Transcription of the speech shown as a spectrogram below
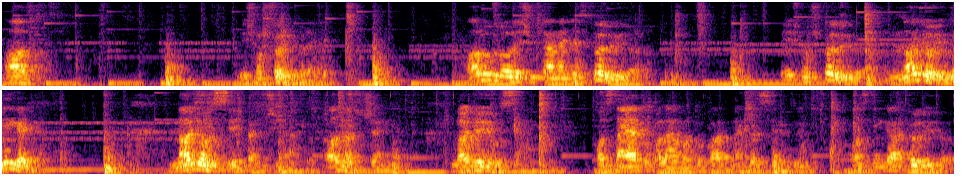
Azaz. És most fölülről egyet. Alulról és utána egyet fölülről. És most fölülről. Nagyon jó, még egyet. Nagyon szépen csináltad. Azaz csengő. Nagyon jó szám. Használjátok a lábatokat, megbeszéltük. Azt inkább fölülről.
